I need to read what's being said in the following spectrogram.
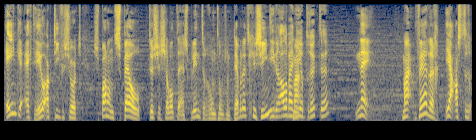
één keer echt heel actief een soort spannend spel tussen Charlotte en Splinter rondom zo'n tablet gezien. Die er allebei Maar- niet op drukte. Nee. Maar verder, ja, als er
